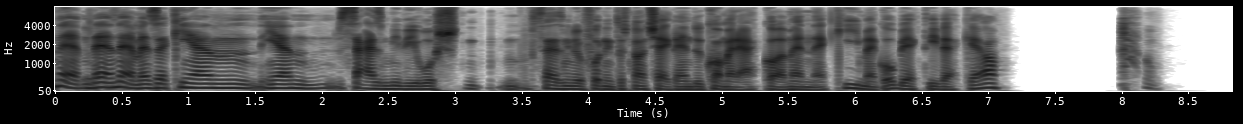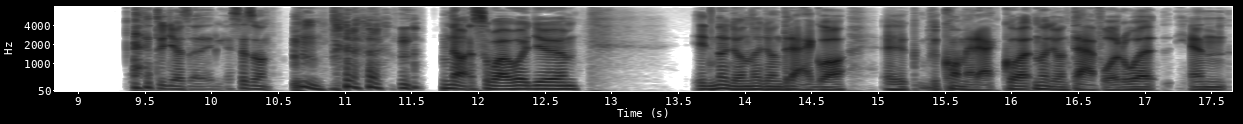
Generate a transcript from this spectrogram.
Nem, de nem, ezek ilyen, ilyen 100 milliós, 100 millió forintos nagyságrendű kamerákkal mennek ki, meg objektívekkel. Hát ugye az allergia szezon. Na, szóval, hogy egy nagyon-nagyon drága kamerákkal nagyon távolról ilyen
